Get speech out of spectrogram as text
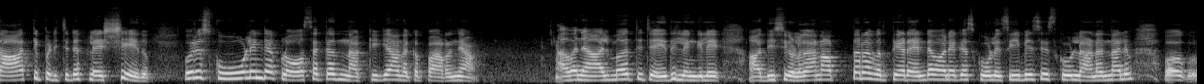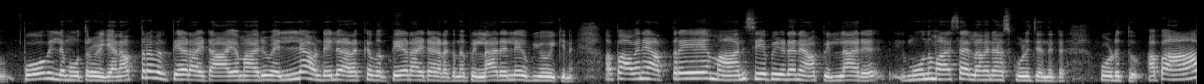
താത്തി പിടിച്ചിട്ട് ഫ്ലഷ് ചെയ്തു. ഒരു സ്കൂളിന്റെ ക്ലോസറ്റ് നക്കിക്കുക എന്നൊക്കെ പറഞ്ഞാൽ അവൻ ആത്മഹത്യ ചെയ്തില്ലെങ്കിൽ അതിശയുള്ളൂ കാരണം അത്ര വൃത്തിയുടെ എന്റെ മോനൊക്കെ സ്കൂളിൽ സി ബി എസ് ഇ സ്കൂളിലാണ്. എന്നാലും പോവില്ല മൂത്രമൊഴിക്കാൻ. അത്ര വൃത്തികേടായിട്ട് ആയമാരും എല്ലാം ഉണ്ടെങ്കിലും അതൊക്കെ വൃത്തികേടായിട്ട് കിടക്കുന്ന പിള്ളേരല്ലേ ഉപയോഗിക്കുന്നത്. അപ്പോൾ അവനെ അത്രയും മാനസിക പീഡന ആ പിള്ളേർ മൂന്ന് മാസമല്ല അവൻ ആ സ്കൂളിൽ ചെന്നിട്ട് കൊടുത്തു. അപ്പോൾ ആ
